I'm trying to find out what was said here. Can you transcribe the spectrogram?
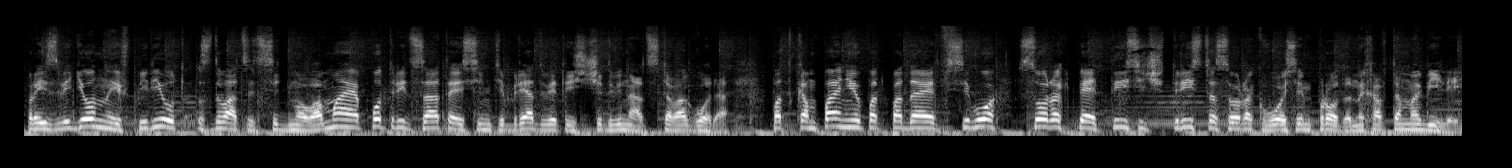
произведенные в период с 27 мая по 30 сентября 2012 года. Под компанию подпадает всего 45 348 проданных автомобилей.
